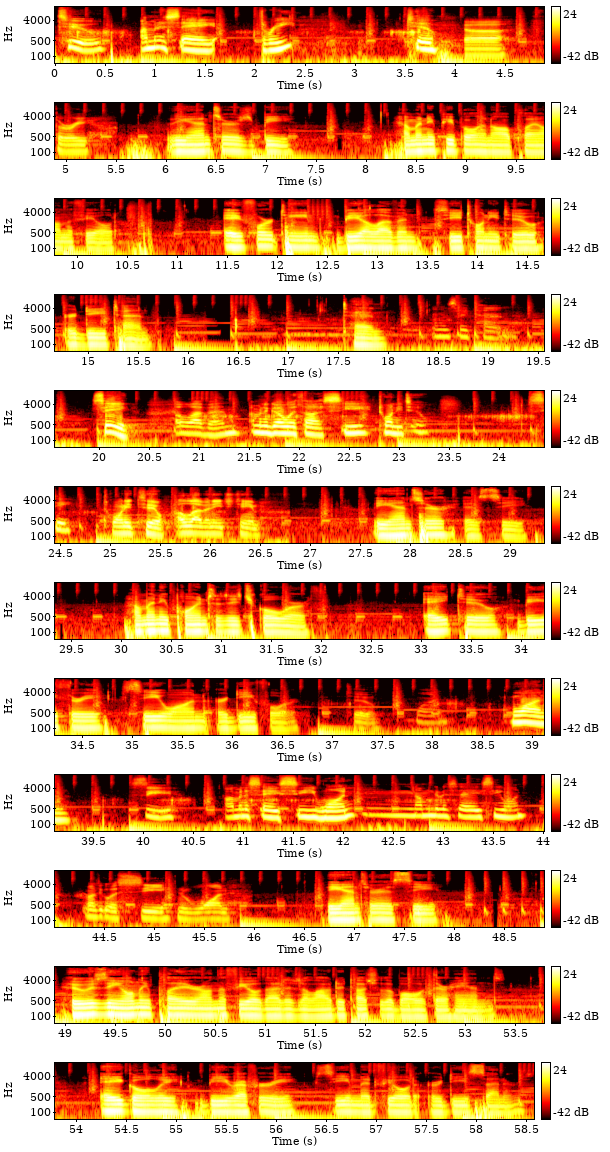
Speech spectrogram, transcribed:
Two. I'm going to say three. Two. Uh, three. The answer is B. How many people in all play on the field? A14, B11, C22, or D10? 10. I'm going to say 10. C. 11. I'm going to go with uh, C, 22. C. 22. 11 each team. The answer is C. How many points is each goal worth? A2, B3, C1, or D4? Two. One. One. C. I'm going to say C1. Mm, I'm gonna say C1. I'm going to go with C and 1. The answer is C. Who is the only player on the field that is allowed to touch the ball with their hands? A goalie, B referee, C midfield, or D centers?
